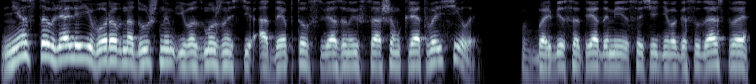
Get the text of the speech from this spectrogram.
Не оставляли его равнодушным и возможности адептов, связанных с Сашем клятвой силы. В борьбе с отрядами соседнего государства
